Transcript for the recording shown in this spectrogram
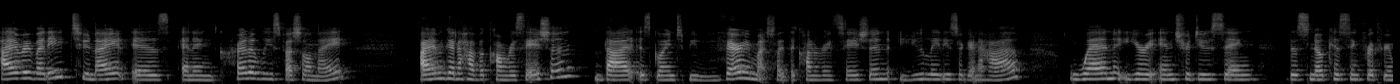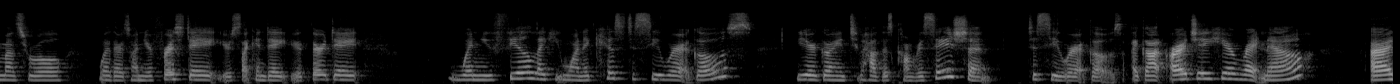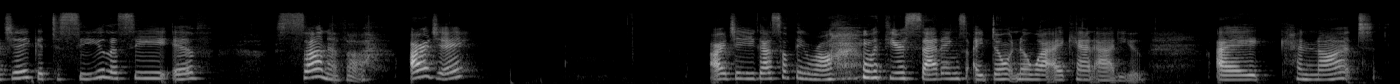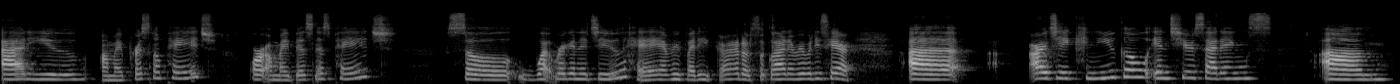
Hi everybody, tonight is an incredibly special night. I am going to have a conversation that is going to be very much like the conversation you ladies are going to have when you're introducing this no kissing for three months rule, whether it's on your first date, your second date, your third date. When you feel like you want to kiss to see where it goes, you're going to have this conversation to see where it goes. I got RJ here right now. RJ, good to see you. Let's see if, son of a, RJ, RJ, you got something wrong with your settings. I don't know why I can't add you. I cannot add you on my personal page or on my business page. So what we're gonna do, hey everybody, good, I'm so glad everybody's here. Uh, RJ, can you go into your settings? Um,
